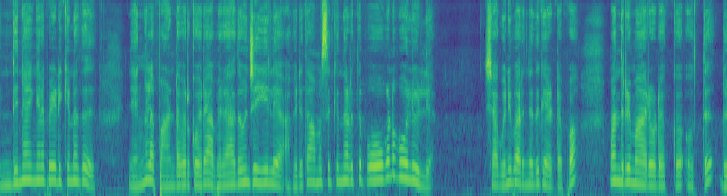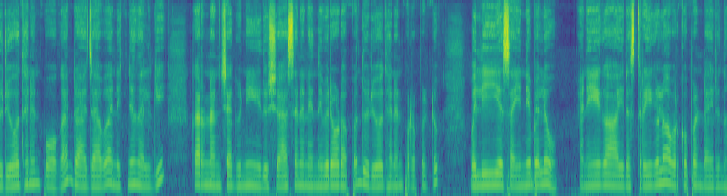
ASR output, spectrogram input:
എന്തിനാ ഇങ്ങനെ പേടിക്കണത്? ഞങ്ങൾ പാണ്ഡവർക്ക് ഒരു അപരാധവും ചെയ്യില്ല. അവർ താമസിക്കുന്നിടത്ത് പോകണ പോലുമില്ല ശകുനി പറഞ്ഞത് കേട്ടപ്പോൾ മന്ത്രിമാരോടൊക്കെ ഒത്ത് ദുര്യോധനൻ പോകാൻ രാജാവ് അനുജ്ഞ നൽകി. കർണൻ ശകുനി ദുശാസനൻ എന്നിവരോടൊപ്പം ദുര്യോധനൻ പുറപ്പെട്ടു. വലിയ സൈന്യബലവും അനേകായിരം സ്ത്രീകളും അവർക്കൊപ്പം ഉണ്ടായിരുന്നു.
